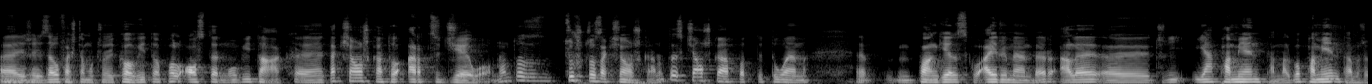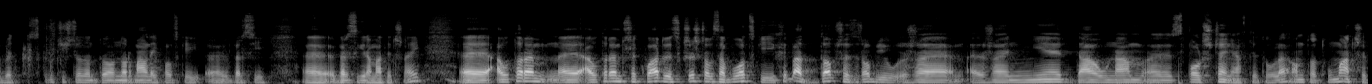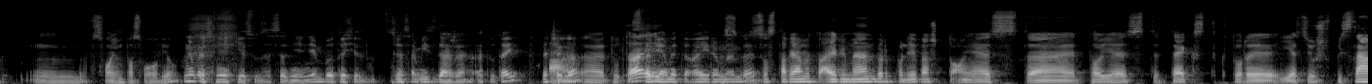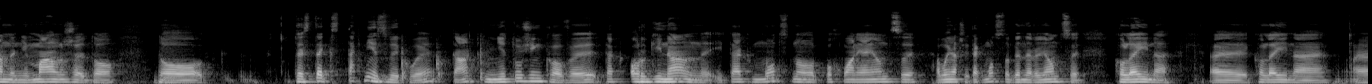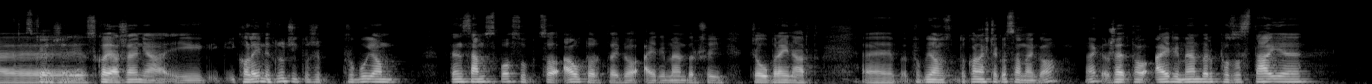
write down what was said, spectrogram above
E, Jeżeli zaufać temu człowiekowi, to Paul Oster mówi tak, e, ta książka to arcydzieło. No to cóż to za książka? No to jest książka pod tytułem e, po angielsku I remember, ale e, czyli ja pamiętam, albo pamiętam, żeby skrócić to do, do normalnej polskiej e, wersji, e, wersji gramatycznej. E, Autorem, e, autorem przekładu jest Krzysztof Zabłocki i chyba dobrze zrobił, że, że nie dał nam e, spolszczenia w tytule. On to tłumaczy w swoim posłowiu. No właśnie, jakie jest uzasadnienie, bo to się czasami zdarza. A tutaj? Dlaczego? A, e, tutaj Stawiamy to I remember? Zostawiamy to I remember, ponieważ to jest, e, to jest tekst, który jest już wpisany niemalże do, do. To jest tekst tak niezwykły, tak nietuzinkowy, tak oryginalny i tak mocno pochłaniający, albo inaczej, tak mocno generujący kolejne, kolejne e, Skojarzenia. skojarzenia i, i kolejnych ludzi, którzy próbują w ten sam sposób, co autor tego I Remember, czyli Joe Brainard, e, próbują dokonać tego samego, tak? że to I Remember pozostaje.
